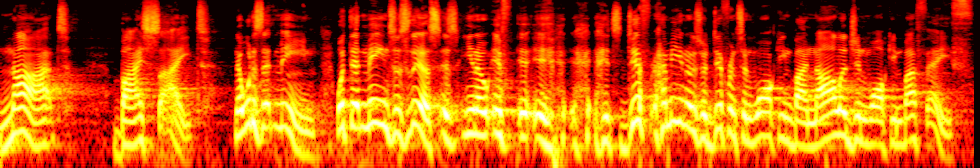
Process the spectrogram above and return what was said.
not by sight. Now, what does that mean? What that means is this: is you know, if, if it's different. How many of you know there's a difference in walking by knowledge and walking by faith?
